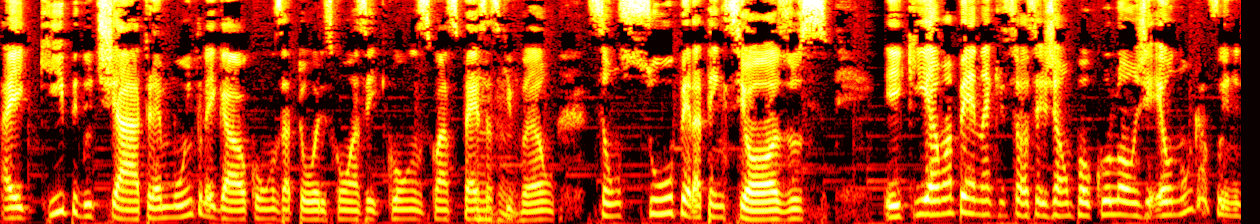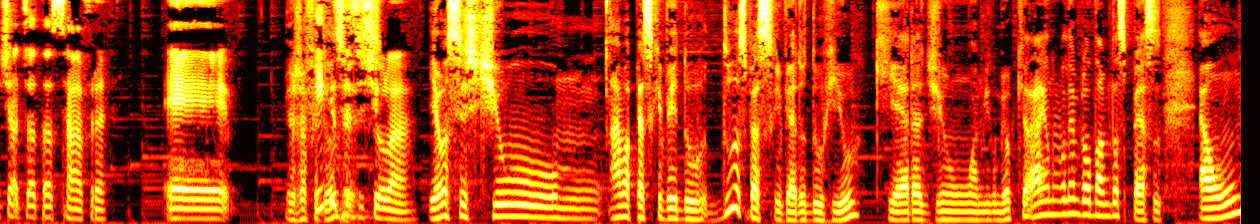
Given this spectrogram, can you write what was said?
a equipe do teatro é muito legal com os atores, com as, com, os, com as peças uhum. que vão, são super atenciosos. E que é uma pena que só seja um pouco longe. Eu nunca fui no Teatro J Safra. É... Eu já fui O que, que você vezes. assistiu lá? Eu assisti o... ah, uma peça que veio do. Duas peças que vieram do Rio, que era de um amigo meu que. Ah, eu não vou lembrar o nome das peças. É um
